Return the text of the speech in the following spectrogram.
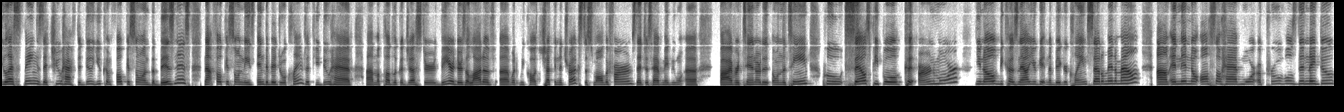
less things that you have to do. You can focus on the business, not focus on these individual claims. If you do have um, a public adjuster there, there's a lot of uh, what we call chucking the trucks, the smaller firms that just have maybe uh, five or 10 or on the team who salespeople could earn more you know, because now you're getting a bigger claim settlement amount. Um, and then they'll also have more approvals than they do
